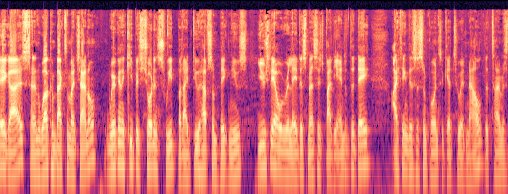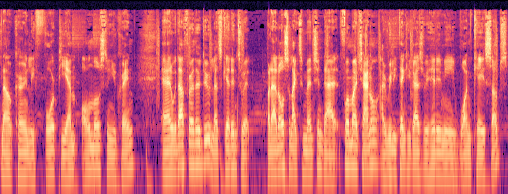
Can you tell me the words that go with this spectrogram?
Hey guys, and welcome back to my channel. We're gonna keep it short and sweet, but I do have some big news. Usually I will relay this message by the end of the day. I think this is important to get to it now. The time is now currently 4 p.m. almost in Ukraine. And without further ado, let's get into it. But I'd also like to mention that for my channel, I really thank you guys for hitting me 1k subs.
